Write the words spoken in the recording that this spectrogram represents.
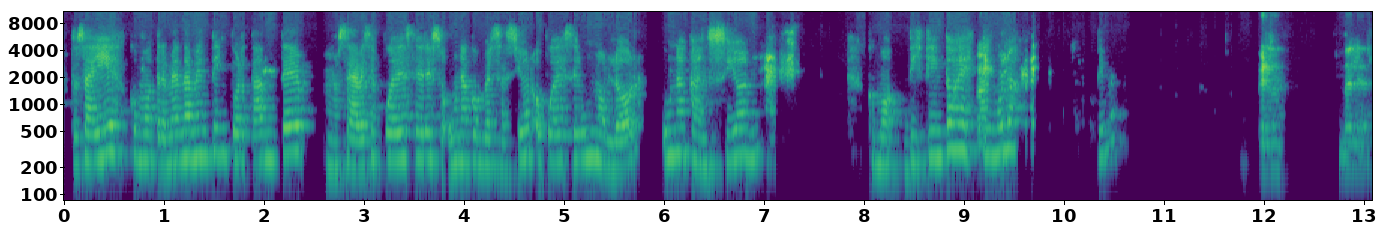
Entonces ahí es como tremendamente importante, o sea, a veces puede ser eso, una conversación o puede ser un olor, una canción, como distintos estímulos. Dime. Perdón, dale.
